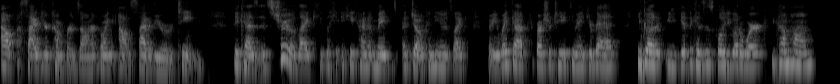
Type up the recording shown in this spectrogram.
outside your comfort zone or going outside of your routine because it's true. Like he, he kind of made a joke and he was like, you, know, you wake up, you brush your teeth, you make your bed, you go to, you get the kids to school, you go to work, you come home,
